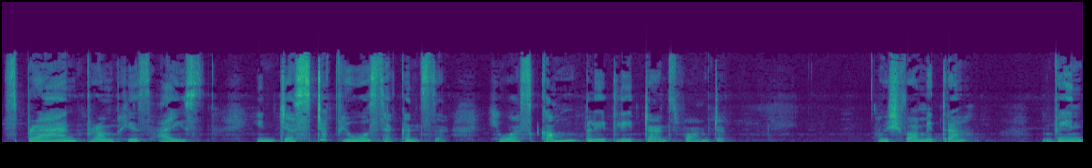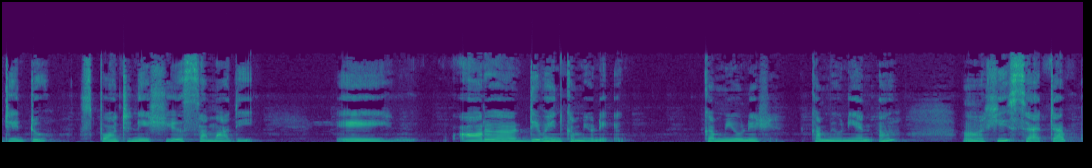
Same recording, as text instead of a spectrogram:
sprang from his eyes. In just a few seconds, he was completely transformed. Vishwamitra went into spontaneous samadhi, a or a divine communion. Communion. communion uh, uh, he sat up,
